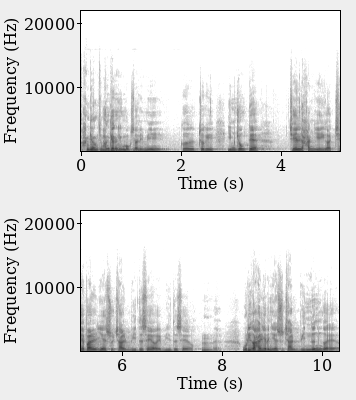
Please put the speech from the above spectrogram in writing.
한경진 한경직 목사님이 그 저기 임종 때 제일 한 얘기가 제발 예수 잘 믿으세요. 믿으세요. 예. 우리가 할 일은 예수 잘 믿는 거예요.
